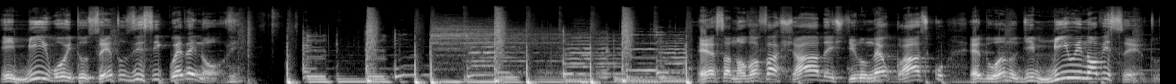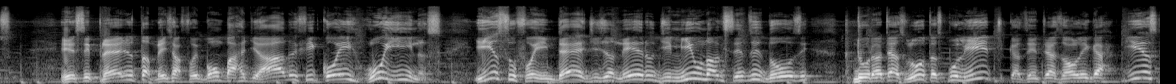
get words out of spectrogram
em 1859. Essa nova fachada, estilo neoclássico, é do ano de 1900. Esse prédio também já foi bombardeado e ficou em ruínas. Isso foi em 10 de janeiro de 1912, durante as lutas políticas entre as oligarquias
